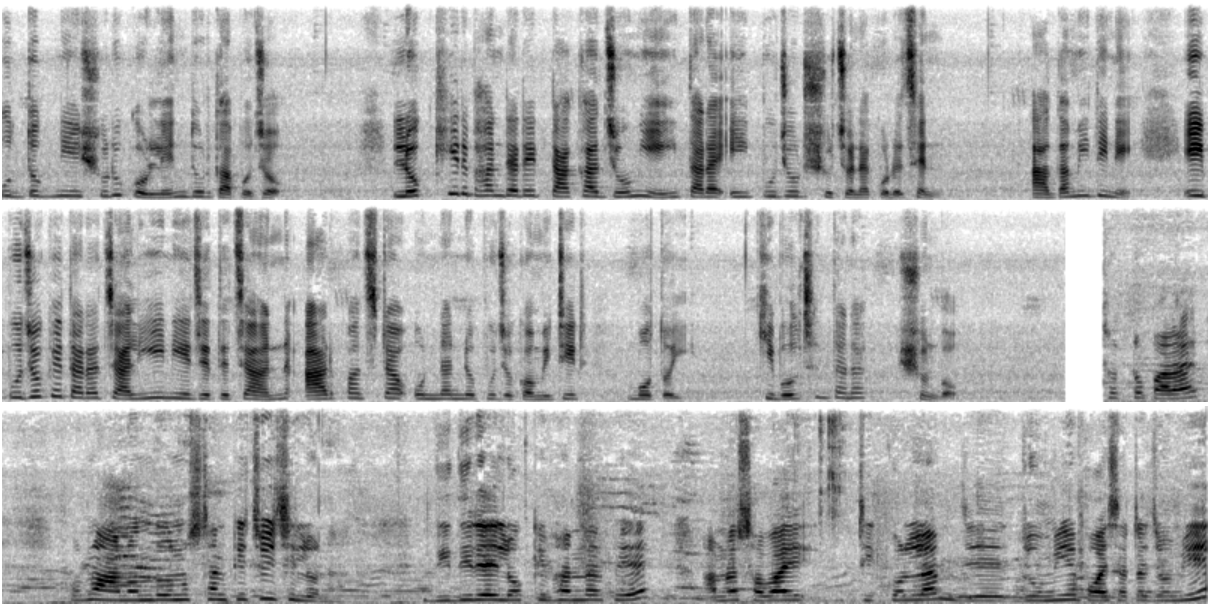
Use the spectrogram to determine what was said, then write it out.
উদ্যোগ নিয়ে শুরু করলেন দুর্গাপুজো। লক্ষ্মীর ভাণ্ডারের টাকা জমিয়েই তারা এই পুজোর সূচনা করেছেন। আগামী দিনে এই পুজোকে তারা চালিয়ে নিয়ে যেতে চান আর পাঁচটা অন্যান্য পুজো কমিটির মতোই। কি বলছেন তারা? শুনব। ছোট্ট পাড়ায় কোনো আনন্দ অনুষ্ঠান কিছুই ছিল না। দিদির এই লক্ষ্মী ভাণ্ডার পেয়ে আমরা সবাই ঠিক করলাম যে জমিয়ে, পয়সাটা জমিয়ে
